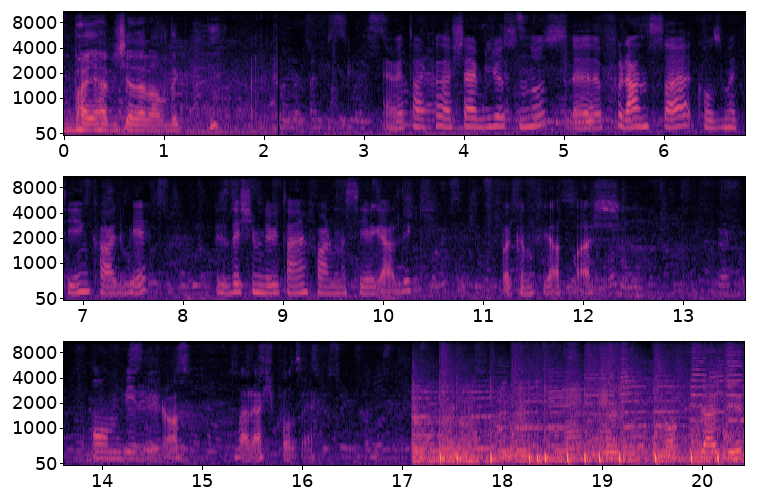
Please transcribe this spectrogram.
bayağı bir şeyler aldık. Evet arkadaşlar biliyorsunuz e, Fransa kozmetiğin kalbi. Biz de şimdi bir tane farmasiye geldik. Bakın fiyatlar. 11 euro. Baraj poze. Çok güzel bir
